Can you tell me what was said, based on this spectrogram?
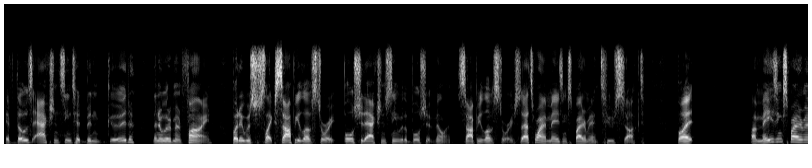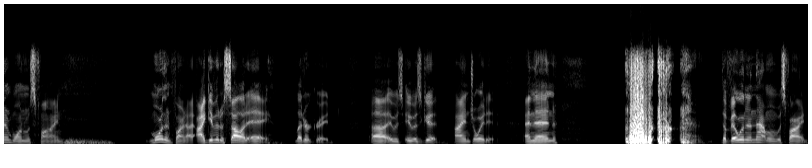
if those action scenes had been good, then it would have been fine. But it was just like soppy love story, bullshit action scene with a bullshit villain, soppy love story. So that's why Amazing Spider-Man 2 sucked. But Amazing Spider-Man 1 was fine, more than fine. I, I give it a solid A letter grade. Uh, it was it was good. I enjoyed it. And then the villain in that one was fine.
